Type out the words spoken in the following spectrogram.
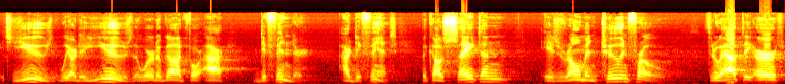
It's used, we are to use the Word of God for our defender, our defense, because Satan is roaming to and fro throughout the earth,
